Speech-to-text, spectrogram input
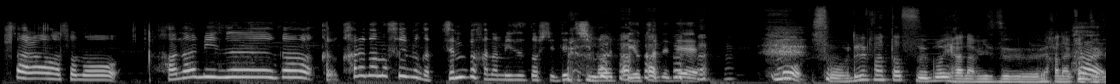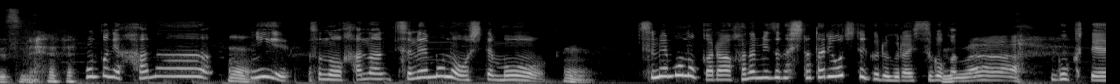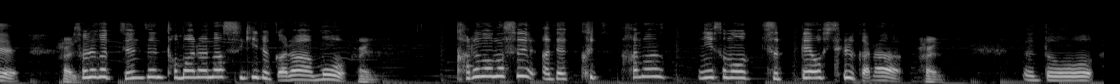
したら、その、鼻水が、か体の水分が全部鼻水として出てしまうっていう風で、も うそれまたすごい鼻水、鼻風ですね。本当に鼻うん。に、その鼻、詰め物をしても、うん。詰め物から鼻水が滴り落ちてくるぐらいすごかっうわすごくて、ーはい。それが全然止まらなすぎるから、もうはい。体のせい、あ、で、口鼻にそのつっぺをしてるから、はい。うんと、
